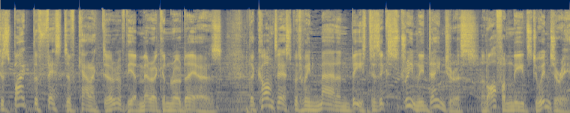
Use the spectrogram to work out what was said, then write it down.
Despite the festive character of the American rodeos, the contest between man and beast is extremely dangerous and often leads to injury.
